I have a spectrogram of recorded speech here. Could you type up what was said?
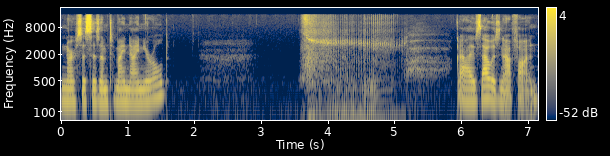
narcissism to my nine year old. Guys, that was not fun.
